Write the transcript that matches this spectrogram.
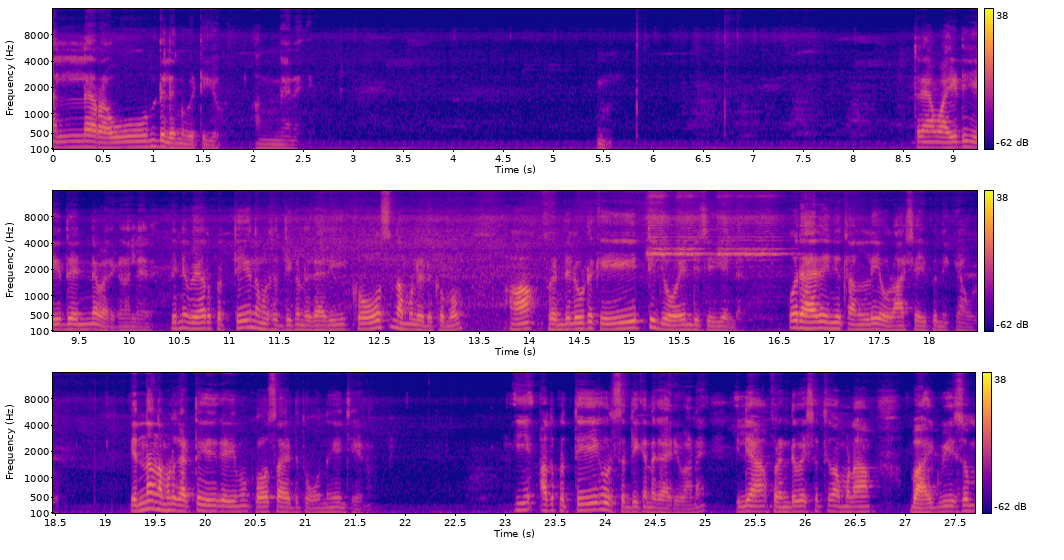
നല്ല റൗണ്ടിലങ്ങ് വെട്ടിക്കോ. അങ്ങനെ. ഇത്ര ഇത്രയും വൈഡ് ചെയ്ത് തന്നെ വരയ്ക്കണം അല്ലേ? പിന്നെ വേറെ പ്രത്യേകം നമ്മൾ ശ്രദ്ധിക്കേണ്ട ഒരു കാര്യം. ഈ ക്രോസ് നമ്മൾ എടുക്കുമ്പം ആ ഫ്രണ്ടിലോട്ട് കയറ്റി ജോയിന്റ് ചെയ്യല്ല. ഒരാരെ ഇഞ്ച് തള്ളിയുള്ളൂ ആ ഷേപ്പ് നിൽക്കാവുള്ളൂ എന്നാൽ നമ്മൾ കട്ട് ചെയ്ത് കഴിയുമ്പോൾ ക്ലോസ് ആയിട്ട് തോന്നുകയും ചെയ്യണം. ഈ അത് പ്രത്യേകം ഒരു ശ്രദ്ധിക്കേണ്ട കാര്യമാണ്. ഇല്ല ആ ഫ്രണ്ട് വശത്ത് നമ്മൾ ആ ബാക്ക് പീസും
